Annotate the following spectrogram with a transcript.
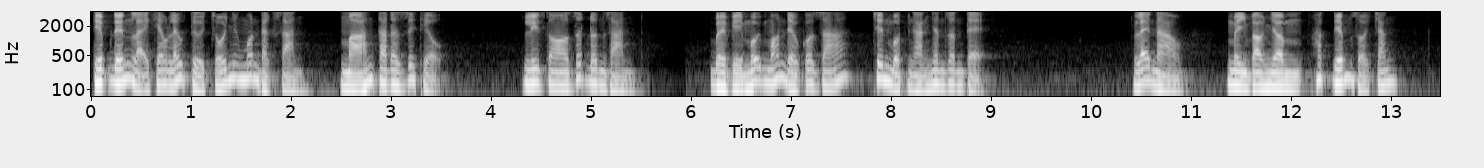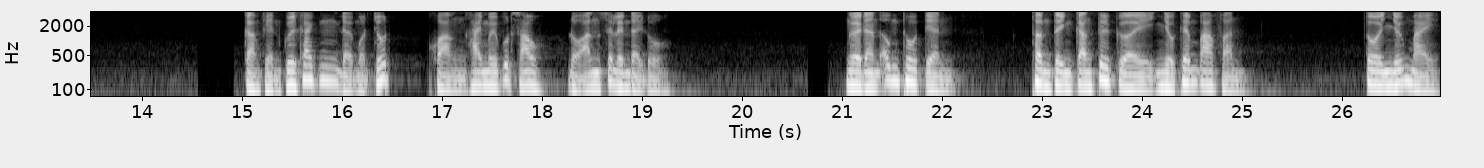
Tiếp đến lại khéo léo từ chối những món đặc sản mà hắn ta đã giới thiệu. Lý do rất đơn giản, bởi vì mỗi món đều có giá trên 1000 nhân dân tệ. Lẽ nào mình vào nhầm hắc điếm rồi chăng? Cảm phiền quý khách đợi một chút, khoảng 20 phút sau, đồ ăn sẽ lên đầy đủ. Người đàn ông thu tiền, thần tình càng tươi cười nhiều thêm 3 phần. Tôi nhướng mày,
